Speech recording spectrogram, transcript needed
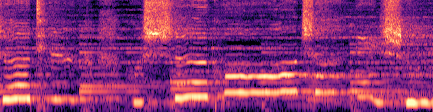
这天我试过握着你手。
